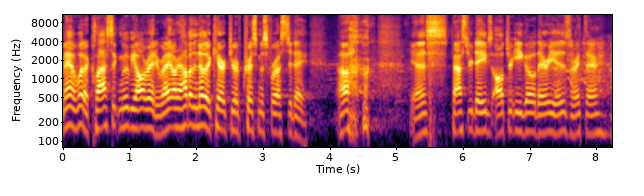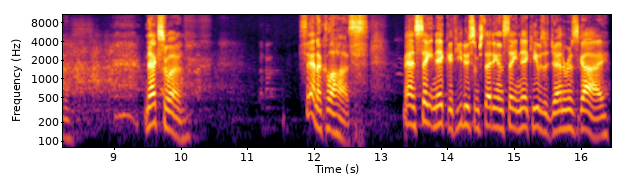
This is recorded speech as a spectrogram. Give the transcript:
Man, what a classic movie already, right? How about another character of Christmas for us today? Uh, yes, Pastor Dave's alter ego. There he is, right there. Next one Santa Claus. Man, St. Nick, if you do some study on St. Nick, he was a generous guy,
